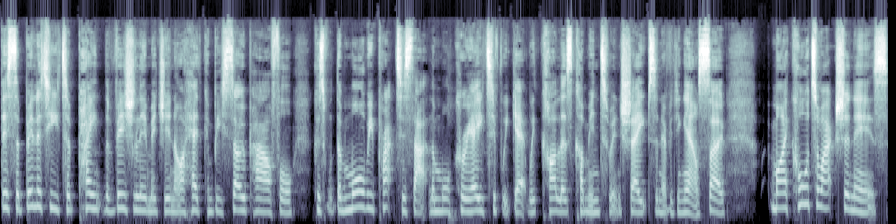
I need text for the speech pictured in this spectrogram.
this ability to paint the visual image in our head can be so powerful because the more we practice that, the more creative we get with colors come into it and shapes and everything else. So my call to action is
